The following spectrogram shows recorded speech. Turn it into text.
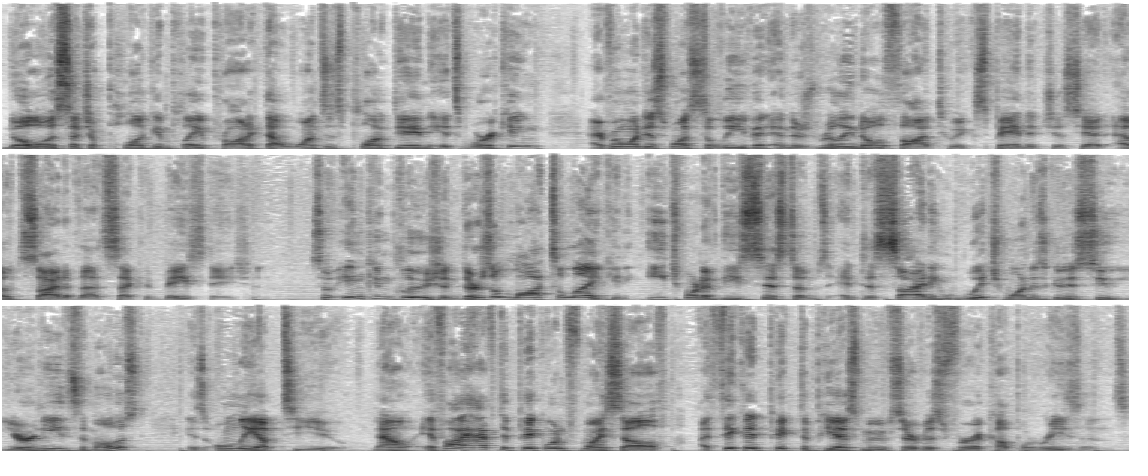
Nolo is such a plug and play product that once it's plugged in, it's working. Everyone just wants to leave it, and there's really no thought to expand it just yet outside of that second base station. So in conclusion, there's a lot to like in each one of these systems and deciding which one is going to suit your needs the most is only up to you. Now, if I have to pick one for myself, I think I'd pick the PS Move service for a couple reasons.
